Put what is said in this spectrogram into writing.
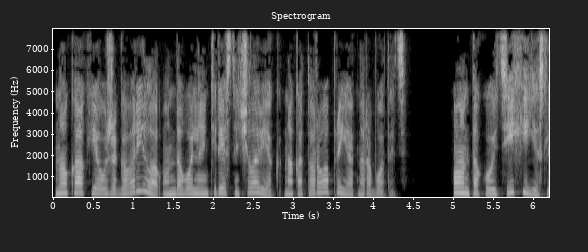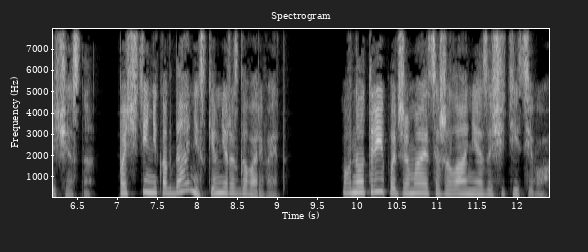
но, как я уже говорила, он довольно интересный человек, на которого приятно работать. Он такой тихий, если честно. Почти никогда ни с кем не разговаривает. Внутри поджимается желание защитить его.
